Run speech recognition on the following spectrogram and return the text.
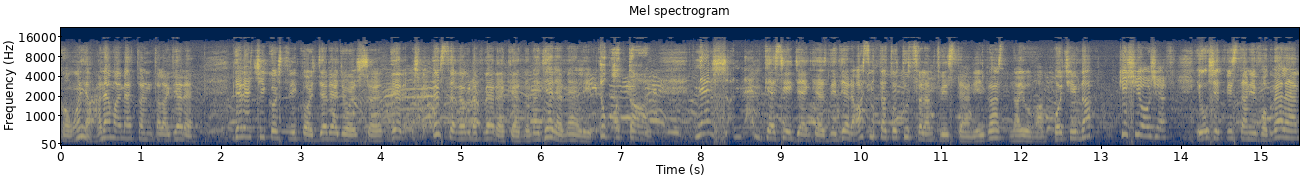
Komolyan? Ha nem, majd megtanítalak, gyere. Gyere csikos trikos, gyere gyorsan. Gyere, és össze fognak verekedni. Na gyere mellé, nyugodtan. Nem, nem kell szégyenkezni, gyere. Azt mondtad, hogy tudsz velem twistelni, igaz? Na jó van. Hogy hívnak? Kis József. József twistelni fog velem.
